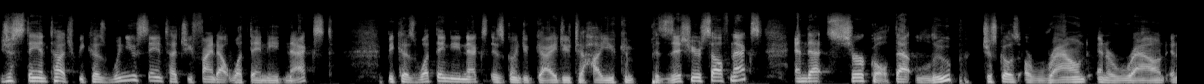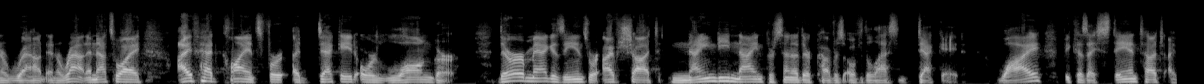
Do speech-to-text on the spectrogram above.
You just stay in touch because when you stay in touch, you find out what they need next. Because what they need next is going to guide you to how you can position yourself next. And that circle, that loop just goes around and around and around and around. And that's why I've had clients for a decade or longer. There are magazines where I've shot 99% of their covers over the last decade. Why? Because I stay in touch, I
